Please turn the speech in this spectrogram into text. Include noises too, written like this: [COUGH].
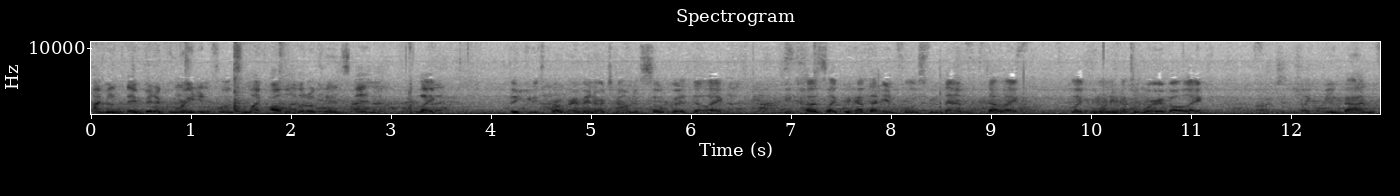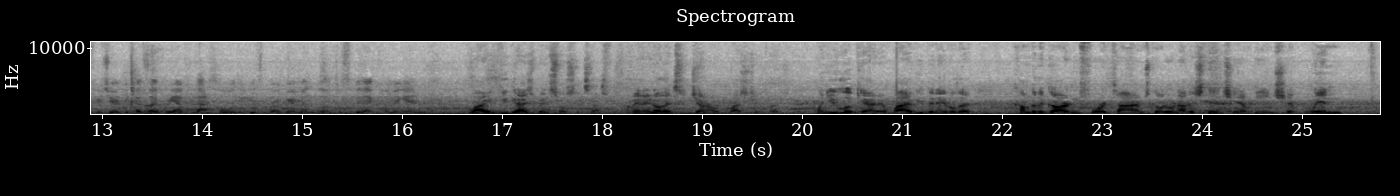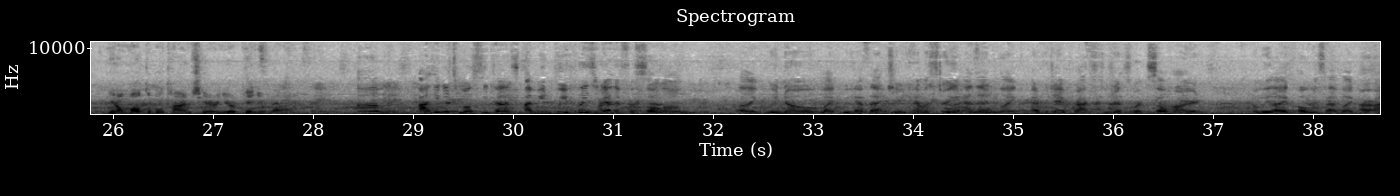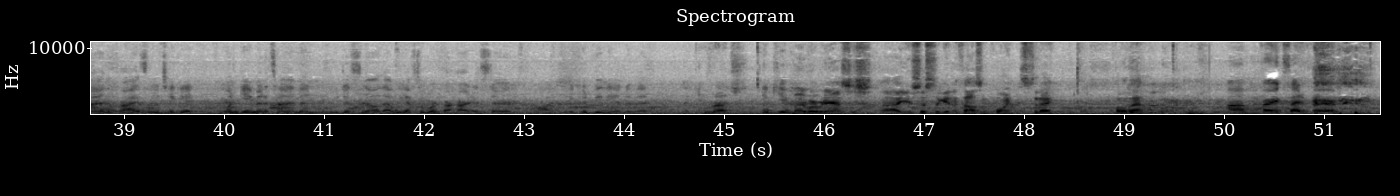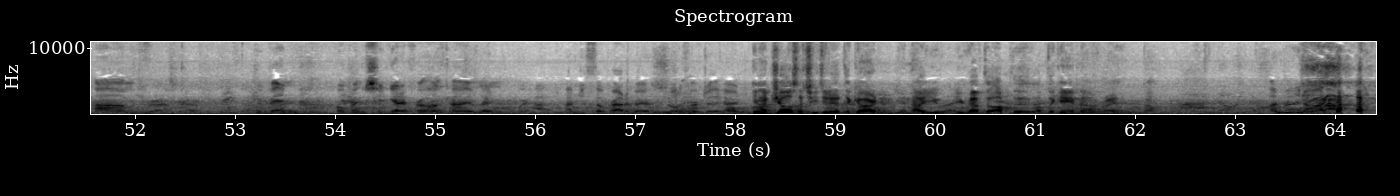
I mean, they've been a great influence on like all the little kids and like the youth program in our town is so good that like because like we have that influence from them that like like we don't even have to worry about like like being bad in the future because like we have that whole youth program and they'll just be like coming in. Why have you guys been so successful? I mean, I know that's a general question, but when you look at it, why have you been able to come to the Garden four times, go to another state championship, win, you know, multiple times here? In your opinion, why? Um, I think it's mostly because I mean we play together for so long. Like we know, like we have that team chemistry, and then like every day at practice we just work so hard, and we like always have like our eye on the prize, and we take it one game at a time, and we just know that we have to work our hardest, or it could be the end of it. Congrats. Thank you. Everybody asks uh, your sister getting a thousand points today. How about that? I'm very excited for her. Um, we've been hoping she'd get it for a long time, and I'm just so proud of her. She's worked really hard. You're not jealous that she did it at the Garden, and how you you have to up the up the game now, right? No. I'm really not. [LAUGHS]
